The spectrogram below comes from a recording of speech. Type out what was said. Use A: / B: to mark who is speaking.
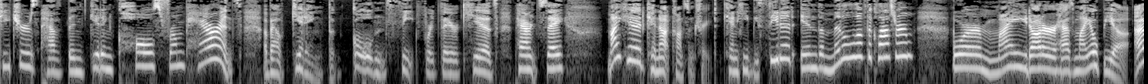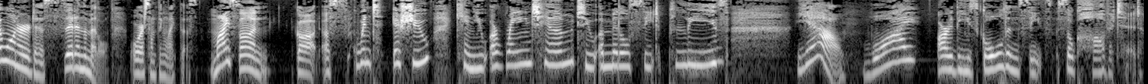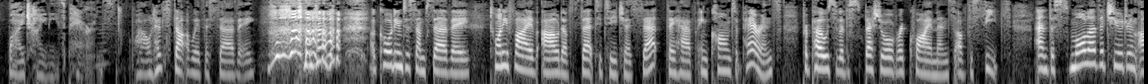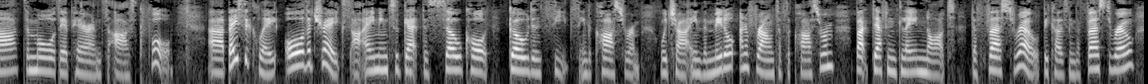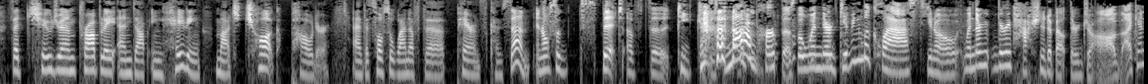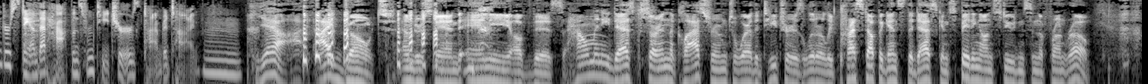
A: teachers have been getting calls from parents about getting the golden seat for their kids. Parents say, my kid cannot concentrate. Can he be seated in the middle of the classroom? Or my daughter has myopia. I want her to sit in the middle. Or something like this. My son got a squint issue. Can you arrange him to a middle seat, please? Yeah. Why are these golden seats so coveted by Chinese parents?
B: Wow, let's start with a survey. According to some survey, 25 out of 30 teachers said they have encountered parents proposed with special requirements of the seats. And the smaller the children are, the more their parents ask for. Uh, basically, all the tricks are aiming to get the so-called golden seats in the classroom, which are in the middle and front of the classroom, but definitely not the first row, because in the first row, the children probably end up inhaling much chalk powder. And that's also one of the parents' concern.
A: And also spit of the teachers, not on purpose, but when they're giving the class, you know, when they're very passionate about their job, I can understand that happens from teachers time to time.
B: Mm.
C: Yeah, I, I don't understand any of this. How many desks are in the classroom to where the teacher is literally pressed up against the desk and spitting on students in the front row?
